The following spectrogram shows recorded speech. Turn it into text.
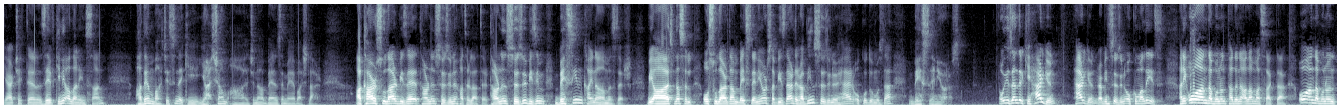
gerçekten zevkini alan insan Adem bahçesindeki yaşam ağacına benzemeye başlar. Akarsular bize Tanrı'nın sözünü hatırlatır. Tanrı'nın sözü bizim besin kaynağımızdır. Bir ağaç nasıl o sulardan besleniyorsa bizler de Rabbin sözünü her okuduğumuzda besleniyoruz. O yüzdendir ki her gün her gün Rabbin sözünü okumalıyız. Hani o anda bunun tadını alamazsak da, o anda bunun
